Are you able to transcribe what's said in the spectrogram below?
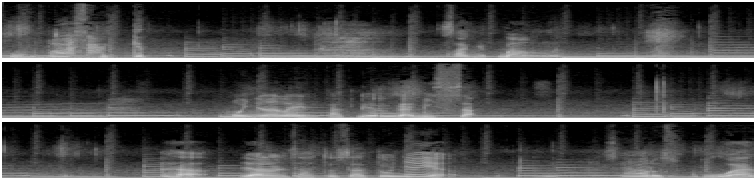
sumpah sakit sakit banget. Mau nyalain takdir nggak bisa. Ya, jalan satu-satunya ya saya harus kuat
